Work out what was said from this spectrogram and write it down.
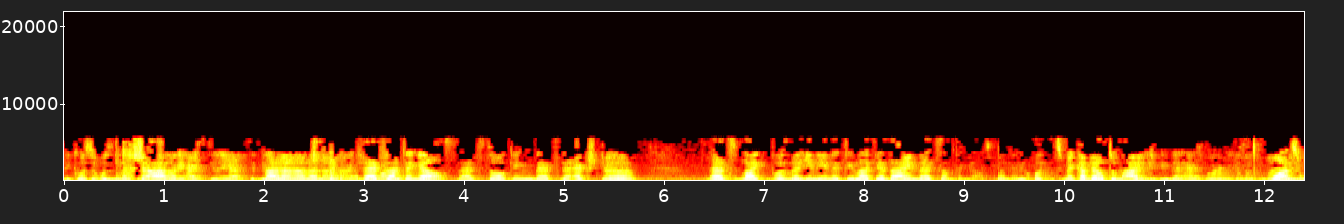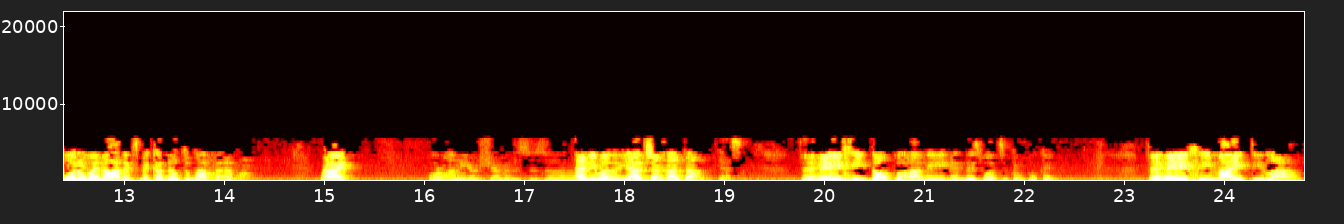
Because it was So nechshad. it has to, it has to be. No, no, uh, no, no, no. no. That's water. something else. That's talking. That's the extra. That's like that you need netilat yadayim. That's something else. But in, it's mekabel tumah. Anything that has water. makabel tumah, Once water went on, it's mekabel tumah forever. Right? Or honey or shemen. This is uh, Anyone yeah. yad shachatam. Yes. Vehechi. Don't put honey in this. What's it called? Okay. Vehechi maitila.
